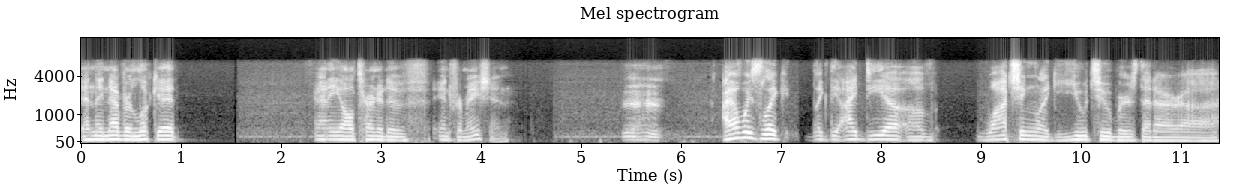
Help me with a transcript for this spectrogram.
and they never look at any alternative information. hmm I always like like the idea of watching like YouTubers that are uh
